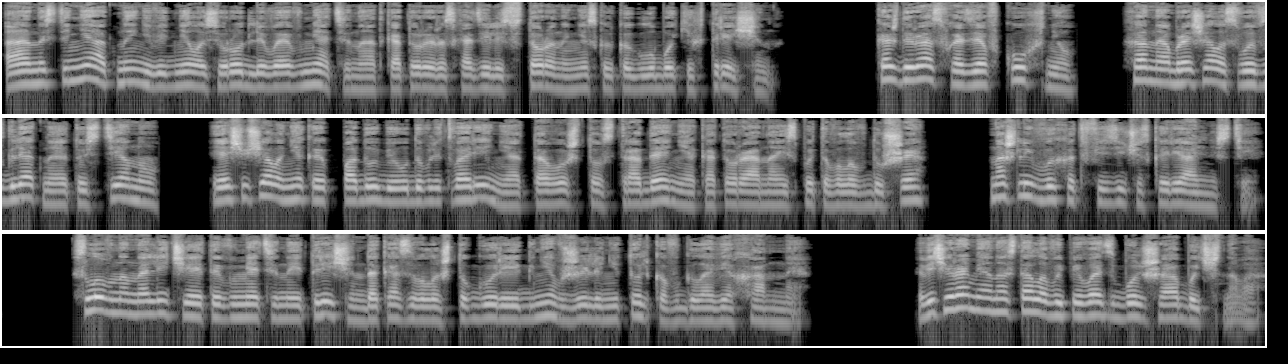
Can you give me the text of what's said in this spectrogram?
а на стене отныне виднелась уродливая вмятина, от которой расходились в стороны несколько глубоких трещин. Каждый раз, входя в кухню, Ханна обращала свой взгляд на эту стену и ощущала некое подобие удовлетворения от того, что страдания, которые она испытывала в душе, нашли выход в физической реальности. Словно наличие этой вмятины и трещин доказывало, что горе и гнев жили не только в голове Ханны. Вечерами она стала выпивать больше обычного.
